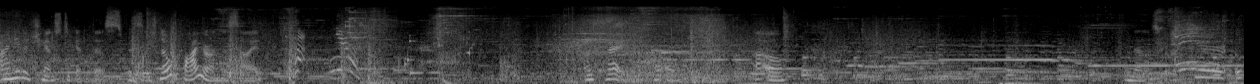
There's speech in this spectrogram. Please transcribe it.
I need a chance to get this, because there's no fire on this side. Ha! Yeah! Okay. Uh-oh. And then let's go here. Oh,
